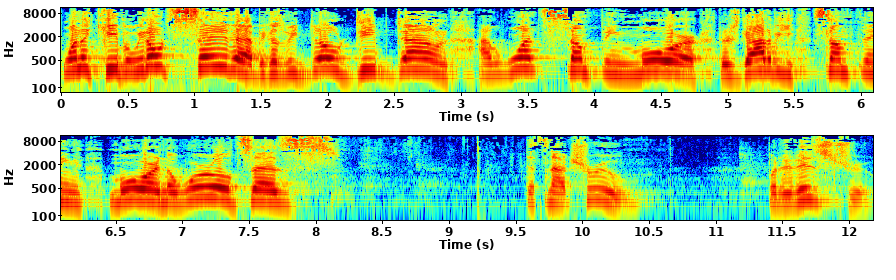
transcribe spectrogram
want to keep it. We don't say that because we know deep down, I want something more. There's got to be something more. And the world says, that's not true. But it is true.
